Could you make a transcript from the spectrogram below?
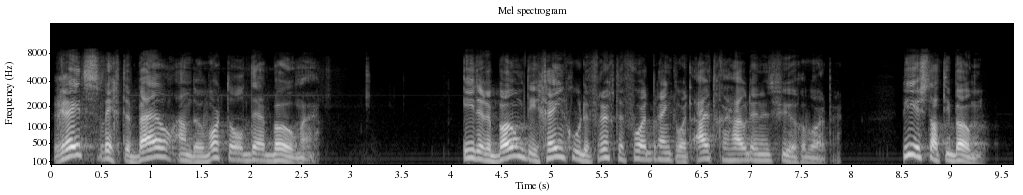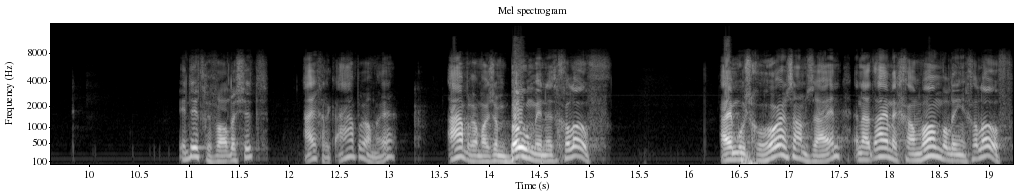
Reeds ligt de bijl aan de wortel der bomen. Iedere boom die geen goede vruchten voortbrengt, wordt uitgehouden en in het vuur geworpen. Wie is dat, die boom? In dit geval is het eigenlijk Abraham, hè? Abraham was een boom in het geloof. Hij moest gehoorzaam zijn en uiteindelijk gaan wandelen in geloof.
